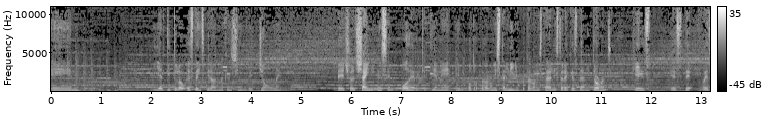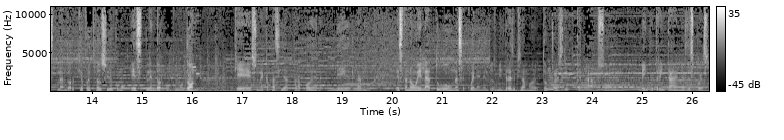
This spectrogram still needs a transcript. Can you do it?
em, y el título está inspirado en una canción de John Lennon. De hecho, el Shining es el poder que tiene el otro protagonista, el niño protagonista de la historia, que es Danny Torrance, que es este resplandor que fue traducido como esplendor o como don, que es una capacidad para poder leer la mente. Esta novela tuvo una secuela en el 2013 que se llamó Doctor Sleep, que ya son 20-30 años después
